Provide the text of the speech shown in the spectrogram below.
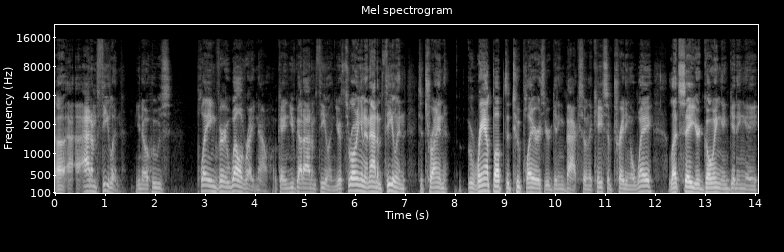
uh, Adam Thielen, you know, who's playing very well right now. Okay, and you've got Adam Thielen. You're throwing in an Adam Thielen to try and ramp up the two players you're getting back. So in the case of trading away, let's say you're going and getting a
